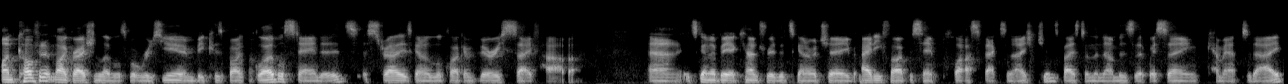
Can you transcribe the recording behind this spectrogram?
I'm confident migration levels will resume because by global standards, Australia is going to look like a very safe harbour. Uh, it's going to be a country that's going to achieve 85% plus vaccinations based on the numbers that we're seeing come out today.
